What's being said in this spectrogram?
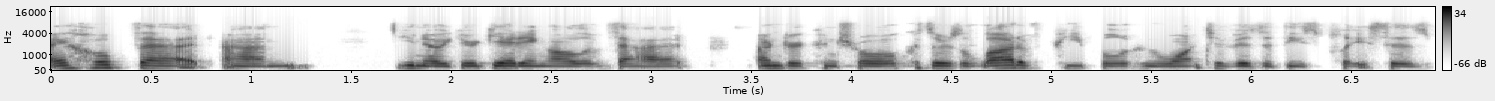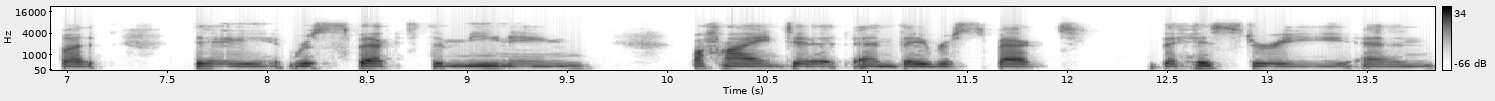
I hope that, um, you know, you're getting all of that under control because there's a lot of people who want to visit these places, but they respect the meaning behind it and they respect the history and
